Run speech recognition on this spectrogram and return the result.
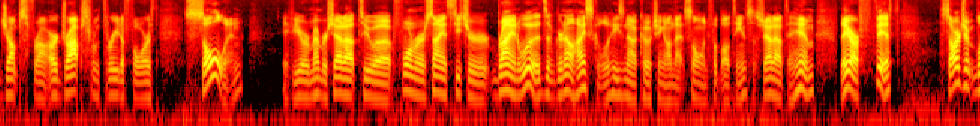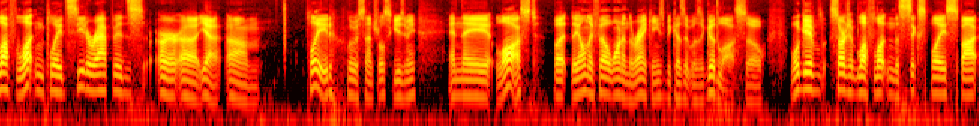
jumps from or drops from three to fourth. Solon, if you remember, shout out to uh, former science teacher Brian Woods of Grinnell High School. He's now coaching on that Solon football team, so shout out to him. They are fifth. Sergeant Bluff Luton played Cedar Rapids, or uh, yeah, um, played Lewis Central, excuse me, and they lost, but they only fell one in the rankings because it was a good loss. So we'll give Sergeant Bluff Luton the sixth place spot.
